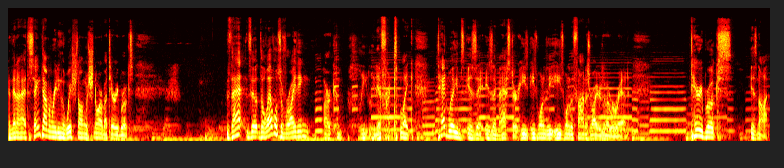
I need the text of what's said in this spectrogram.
and then I, at the same time I'm reading the Wish Song of Shannara by Terry Brooks. That the the levels of writing are completely different. Like Ted Williams is a is a master. He's he's one of the he's one of the finest writers I've ever read. Terry Brooks is not.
